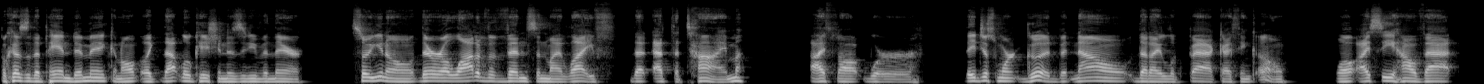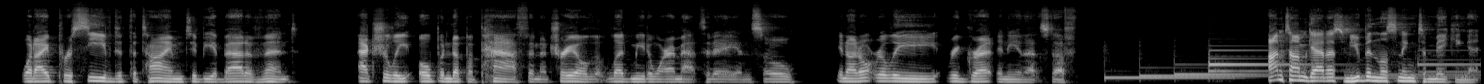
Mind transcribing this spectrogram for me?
because of the pandemic and all, like that location isn't even there. So, you know, there are a lot of events in my life that at the time I thought were, they just weren't good. But now that I look back, I think, oh, well, I see how that what I perceived at the time to be a bad event actually opened up a path and a trail that led me to where I'm at today. And so, you know, I don't really regret any of that stuff. I'm Tom Gaddis, and you've been listening to Making It.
